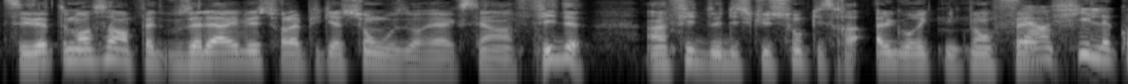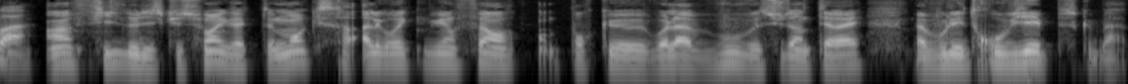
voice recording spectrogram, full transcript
C'est exactement ça. En fait, vous allez arriver sur l'application, vous aurez accès à un feed, un feed de discussion qui sera algorithmiquement fait. C'est un fil, quoi. Un fil de discussion, exactement, qui sera algorithmiquement fait pour que voilà vous vos sujets d'intérêt bah, vous les trouviez parce que bah,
